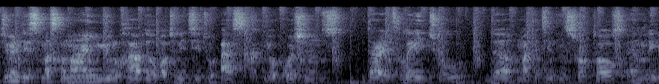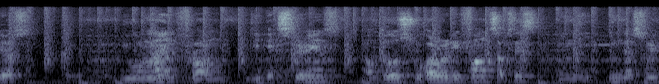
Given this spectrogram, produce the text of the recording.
During this mastermind, you'll have the opportunity to ask your questions directly to the marketing instructors and leaders. You will learn from the experience of those who already found success in the industry.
